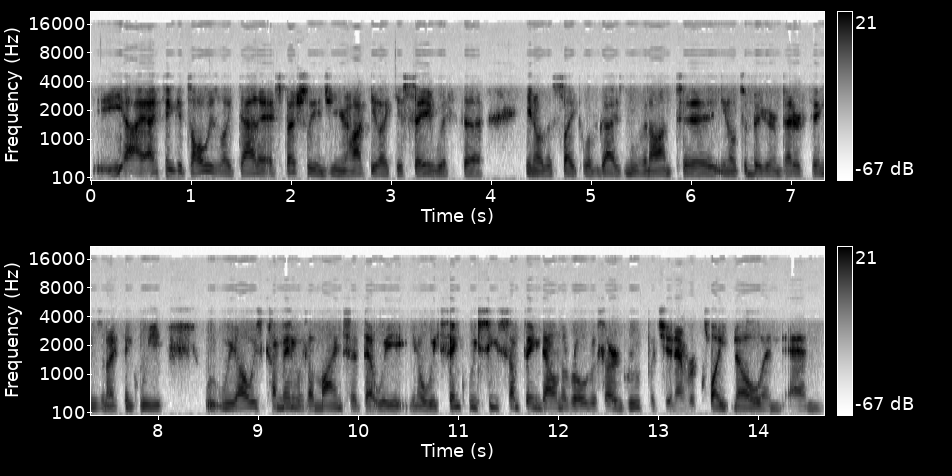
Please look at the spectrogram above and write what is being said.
Yeah, I think it's always like that, especially in junior hockey, like you say, with the you know the cycle of guys moving on to you know to bigger and better things. And I think we we always come in with a mindset that we you know we think we see something down the road with our group, but you never quite know. And and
